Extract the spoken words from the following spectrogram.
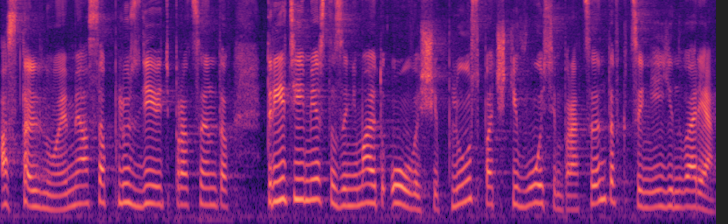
остальное мясо плюс 9%, третье место занимают овощи плюс почти 8% к цене января.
